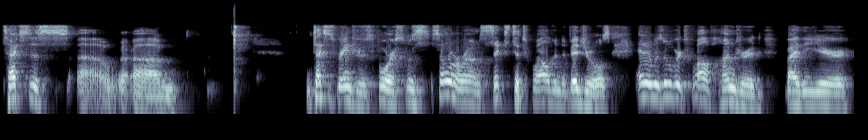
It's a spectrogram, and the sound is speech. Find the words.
Texas uh, um, Texas Rangers force was somewhere around six to 12 individuals, and it was over 1,200 by the year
